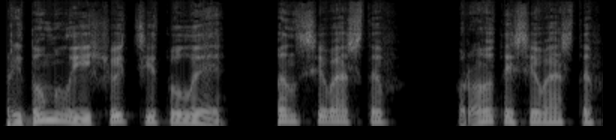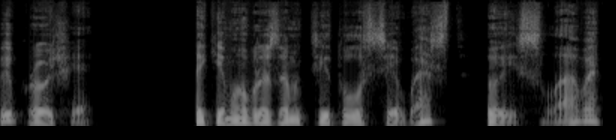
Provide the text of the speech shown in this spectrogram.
придумал еще титулы пансевастов, протосевастов и прочее. Таким образом, титул Севаст, то есть слава,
